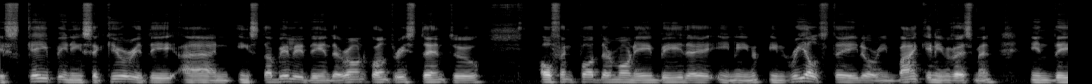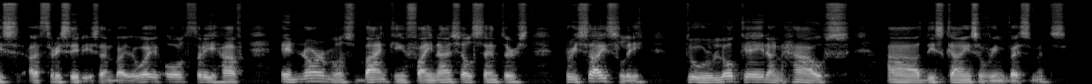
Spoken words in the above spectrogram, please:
escaping insecurity and instability in their own countries tend to often put their money, be they in, in, in real estate or in banking investment, in these uh, three cities. And by the way, all three have enormous banking financial centers precisely to locate and house uh, these kinds of investments.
